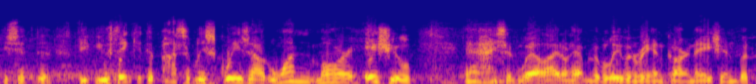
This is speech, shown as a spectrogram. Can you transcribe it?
He said, Do You think you could possibly squeeze out one more issue? And I said, Well, I don't happen to believe in reincarnation, but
